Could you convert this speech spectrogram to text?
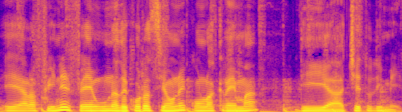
e alla fine fai una decorazione con la crema di aceto di mele.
